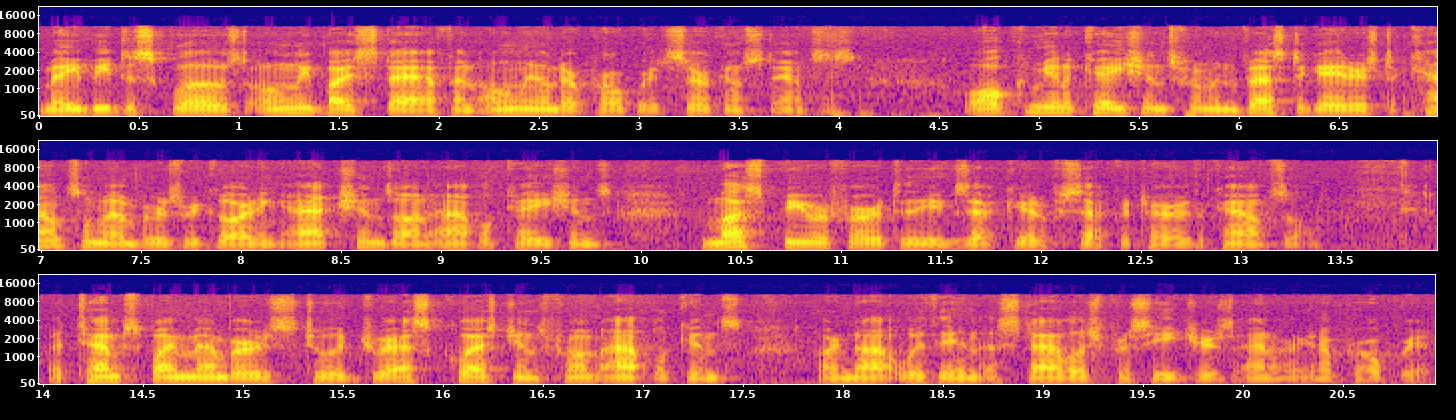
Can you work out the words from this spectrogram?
may be disclosed only by staff and only under appropriate circumstances. All communications from investigators to council members regarding actions on applications must be referred to the executive secretary of the council. Attempts by members to address questions from applicants are not within established procedures and are inappropriate.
